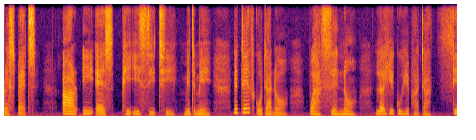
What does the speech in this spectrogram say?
respect R E S P E C T မီတမီနတဲကိုတာတော့ပွာစင်နော်လဟေကူဟေဖာတာစီ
